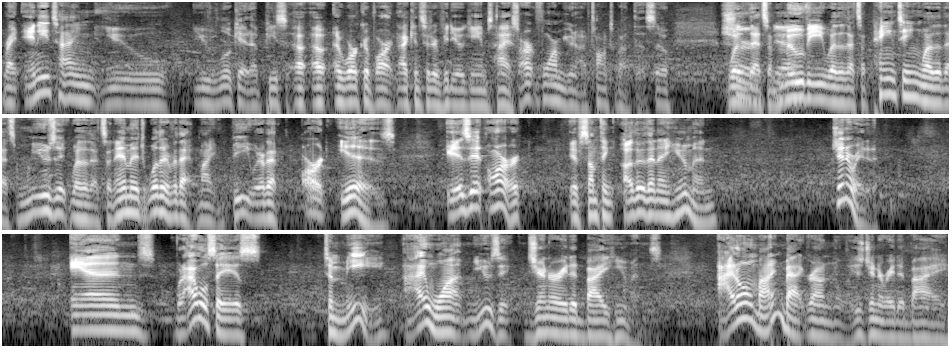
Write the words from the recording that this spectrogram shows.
right? Anytime you you look at a piece a, a work of art, and I consider video games highest art form, you and I've talked about this. So whether Sure, that's a yeah. movie, whether that's a painting, whether that's music, whether that's an image, whatever that might be, whatever that art is, is it art if something other than a human generated it? And what I will say is, to me, I want music generated by humans. I don't mind background noise generated by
